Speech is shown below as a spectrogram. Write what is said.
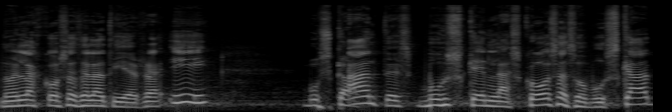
no en las cosas de la tierra, y Buscar. Antes busquen las cosas o buscad,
